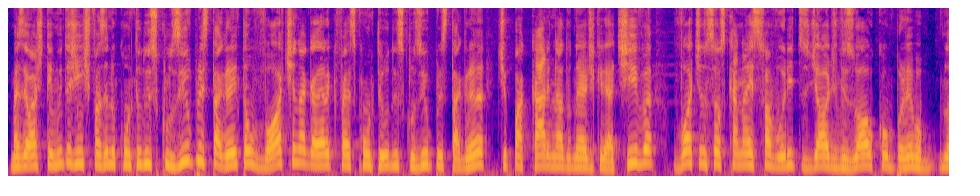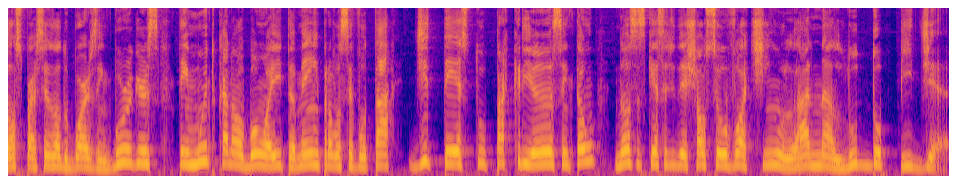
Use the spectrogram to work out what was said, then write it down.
mas eu acho que tem muita gente fazendo conteúdo exclusivo pro Instagram, então vote na galera que faz conteúdo exclusivo pro Instagram, tipo a Karen lá do Nerd Criativa. Vote nos seus canais favoritos de audiovisual, como por exemplo, nosso parceiro lá do Boards and Burgers. Tem muito canal bom aí também para você votar de texto para criança, então não se esqueça de deixar o seu votinho lá na Ludopedia.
